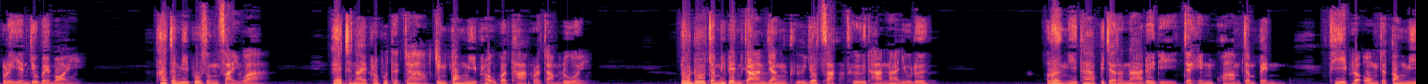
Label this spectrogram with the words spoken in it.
เปลี่ยนอยู่บ่อยๆ ถ้าจะมีผู้สงสัยว่าเหตุไหนพระพุทธเจ้าจึงต้องมีพระอุปถากประจำด้วย ดูดูจะไม่เป็นการยังถือยศศักดิ์ถือฐานะอยู่หรือ เรื่องนี้ถ้าพิจารณาด้วยดีจะเห็นความจำเป็น ที่พระองค์จะต้องมี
